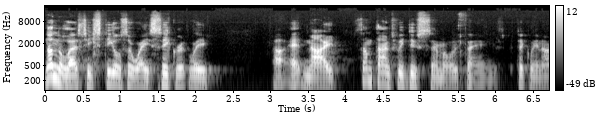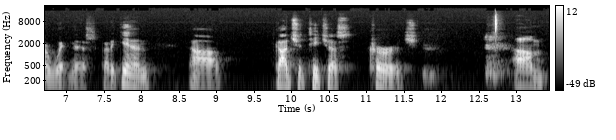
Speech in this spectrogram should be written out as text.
Nonetheless, he steals away secretly uh, at night. Sometimes we do similar things, particularly in our witness. But again, uh, God should teach us courage. Um,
